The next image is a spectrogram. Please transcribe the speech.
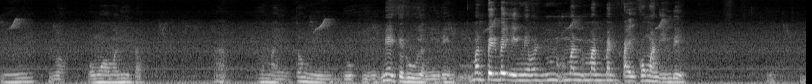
เออบอกพอมองมานี่ปะพระทำไมต้องมีดูกีแม่จะดูอย่างนี้ดิมันเป็นไปเองเนี่ยมันมันมันมันไปของมันเองดิอื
